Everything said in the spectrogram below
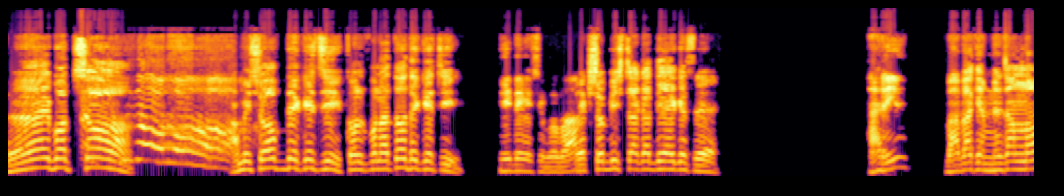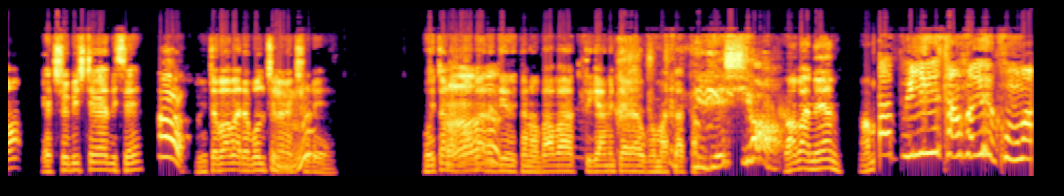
হ্যাঁ, দিছে? আমি সব দেখেছি কল্পনা তো দেখেছি দেখেছি বাবা? একশো বিশ টাকা দিয়ে গেছে। আরে বাবা কেমনে জানলো? একশো বিশ টাকা দিছে। আমি তো বাবারে বলছিলাম একশো টাকা। হইতো না বাবারে দিয়ে হইতো না বাবার থেকে আমি টাকা উপর মারতাম বাবা নেন। আমার প্লিজ আমাকে ক্ষমা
